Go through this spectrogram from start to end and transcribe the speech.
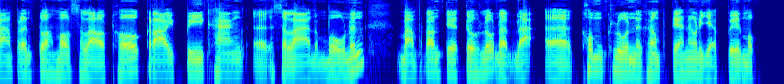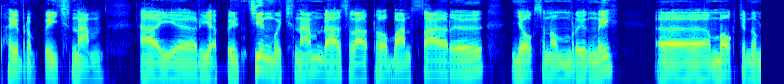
បានប្រឹងទាស់មកសាឡាធរក្រោយពីខាងសាលាដំបូងនឹងបានផ្ដន់ទោសលោកដាក់ឃុំខ្លួននៅក្នុងផ្ទះនឹងរយៈពេល27ឆ្នាំហើយរយៈពេលជាង1ឆ្នាំដែលសាឡាធរបានសើរើយកសំណុំរឿងនេះមកជំនុំ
